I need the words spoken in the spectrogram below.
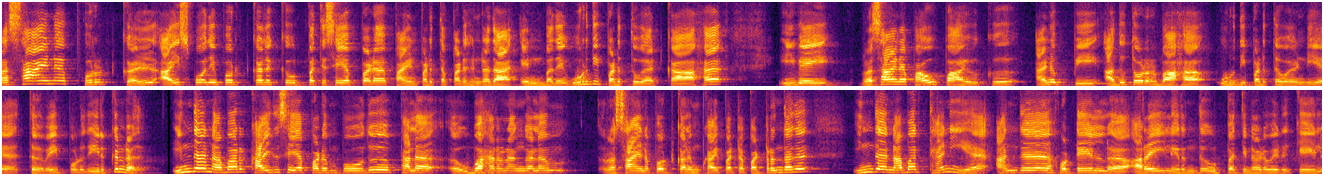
ரசாயன பொருட்கள் ஐஸ் போதைப் பொருட்களுக்கு உற்பத்தி செய்யப்பட பயன்படுத்தப்படுகின்றதா என்பதை உறுதிப்படுத்துவதற்காக இவை ரசாயன பகுப்பாய்வுக்கு அனுப்பி அது தொடர்பாக உறுதிப்படுத்த வேண்டிய தேவை இப்பொழுது இருக்கின்றது. இந்த நபர் கைது செய்யப்படும் போது பல உபகரணங்களும் ரசாயன பொருட்களும் கைப்பற்றப்பட்டிருந்தது. இந்த நபர் தனியை அந்த ஹோட்டல் அறையிலிருந்து உற்பத்தி நடவடிக்கையில்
